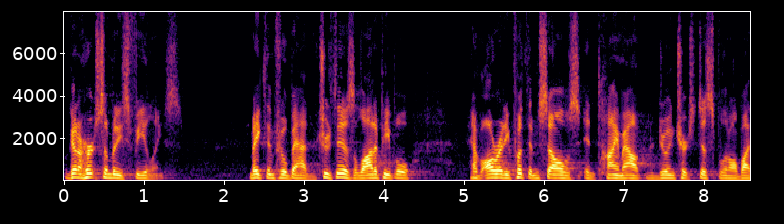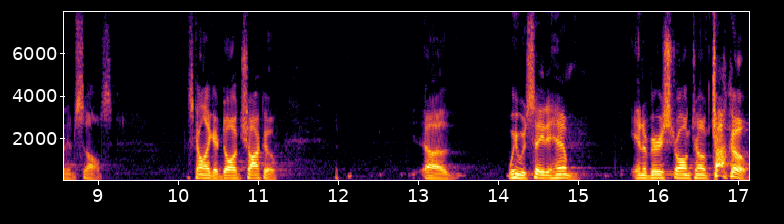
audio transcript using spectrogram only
We're going to hurt somebody's feelings, make them feel bad. The truth is, a lot of people have already put themselves in timeout. They're doing church discipline all by themselves. It's kind of like our dog Chaco. Uh, we would say to him in a very strong tone, Chaco.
